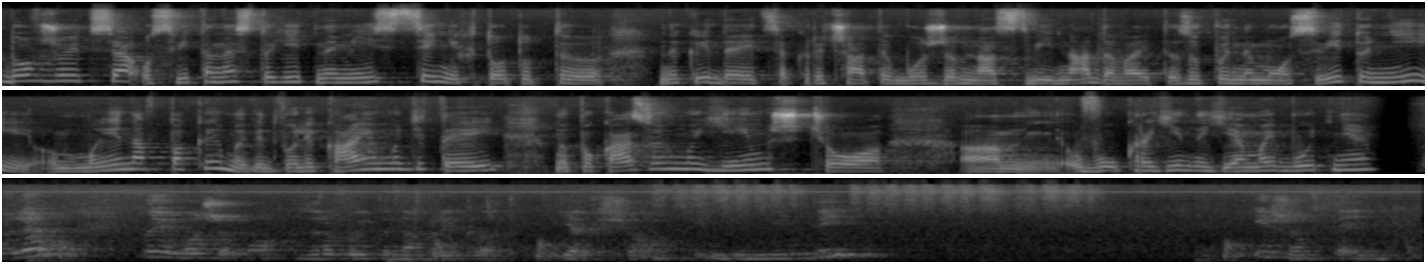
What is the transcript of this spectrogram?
продовжується, освіта не стоїть на місці, ніхто тут е, не кидається кричати, Боже, в нас війна, давайте зупинимо освіту. Ні, ми навпаки, ми відволікаємо дітей, ми показуємо їм, що ем, в Україні є майбутнє. Ну і можемо зробити, наприклад, якщо він і жовтеньким.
